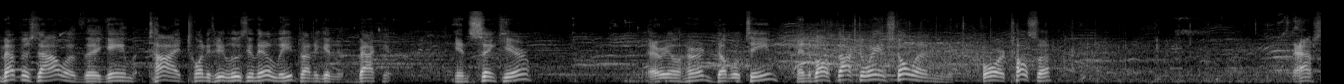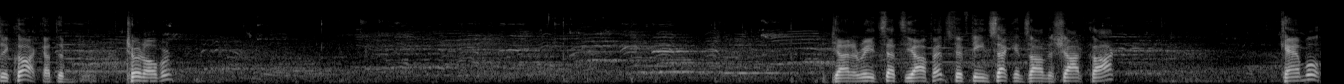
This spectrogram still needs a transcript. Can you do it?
Memphis now with the game tied 23, losing their lead, trying to get it back in sync here. Ariel Hearn double team, and the ball's knocked away and stolen for Tulsa. Ashley Clark got the turnover. Johnny Reed sets the offense, 15 seconds on the shot clock. Campbell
